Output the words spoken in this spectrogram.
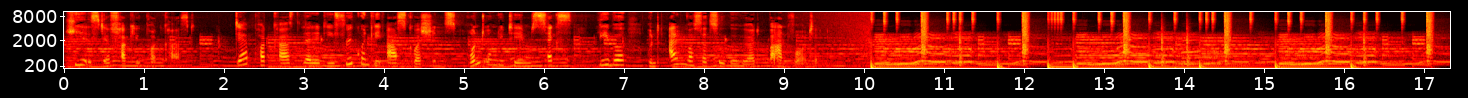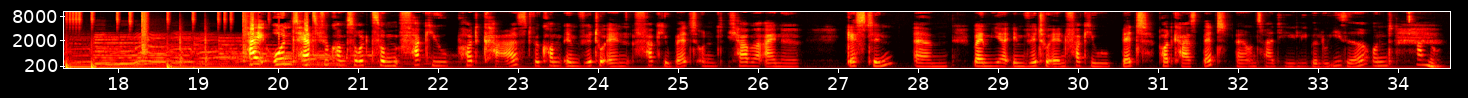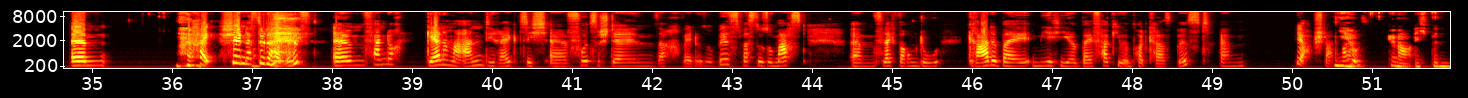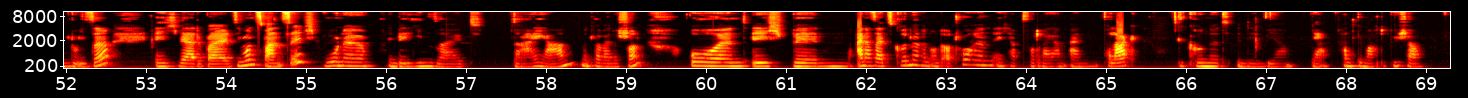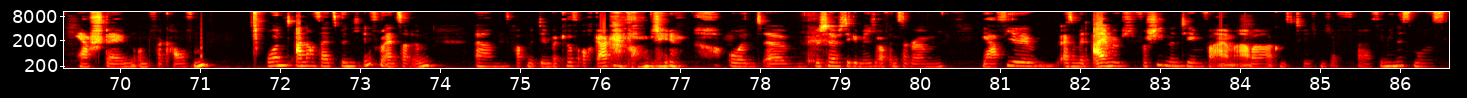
Hier ist der Fuck You Podcast. Der Podcast, der dir die Frequently Asked Questions rund um die Themen Sex, Liebe und allem, was dazugehört, beantwortet. Hi und herzlich willkommen zurück zum Fuck You Podcast. Willkommen im virtuellen Fuck You Bett und ich habe eine Gästin ähm, bei mir im virtuellen Fuck You Bett Podcast Bett äh, und zwar die liebe Luise und Hallo. Ähm, hi, schön, dass du da bist. Ähm, fang doch gerne mal an, direkt sich äh, vorzustellen. Sag, wer du so bist, was du so machst, ähm, vielleicht warum du gerade bei mir hier bei Fuck You im Podcast bist. Ähm, ja, starten ja, mal los. Genau, ich bin Luise. Ich werde bald 27, wohne in Berlin seit drei Jahren mittlerweile schon. Und ich bin einerseits Gründerin und Autorin. Ich habe vor drei Jahren einen Verlag gegründet, in dem wir ja, handgemachte Bücher herstellen und verkaufen. Und andererseits bin ich Influencerin, ähm, habe mit dem Begriff auch gar kein Problem und ähm, beschäftige mich auf Instagram ja viel, also mit allen möglichen verschiedenen Themen vor allem, aber konzentriere ich mich auf äh, Feminismus,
